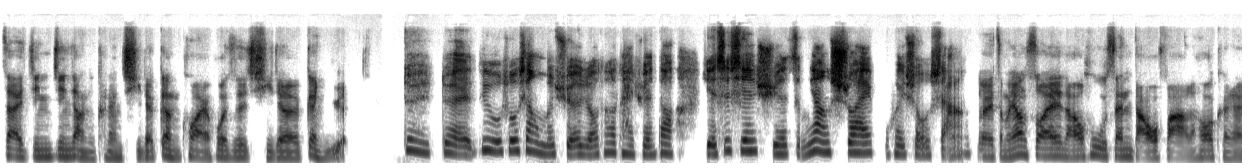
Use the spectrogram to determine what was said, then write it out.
再精进，让你可能骑得更快，或者是骑得更远。对对，例如说像我们学柔道、跆拳道，也是先学怎么样摔不会受伤。对，怎么样摔，然后护身倒法，然后可能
